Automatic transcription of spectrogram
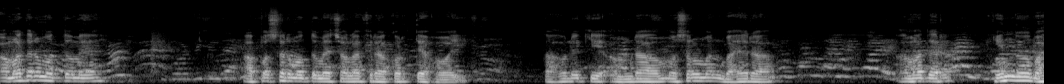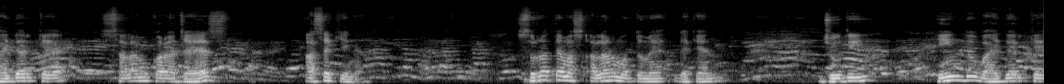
আমাদের মাধ্যমে আপসের মাধ্যমে চলাফেরা করতে হয়। তাহলে কি আমরা মুসলমান ভাইরা আমাদের হিন্দু ভাইদেরকে সালাম করা জায়েজ আছে কি না? সুরতে মাস আল্লাহর মাধ্যমে দেখেন, যদি হিন্দু ভাইদেরকে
